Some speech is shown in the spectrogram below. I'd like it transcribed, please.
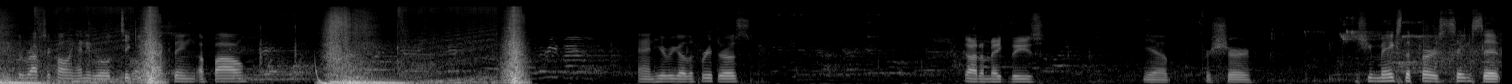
think the refs are calling any little ticky tack thing a foul. And here we go, the free throws. Got to make these. Yep, for sure. She makes the first, sinks it.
